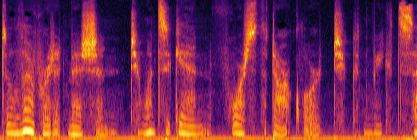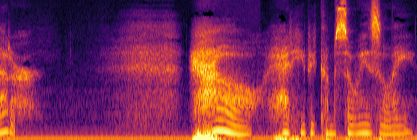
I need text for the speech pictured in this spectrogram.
deliberate admission to once again force the Dark Lord to reconsider. How had he become so easily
